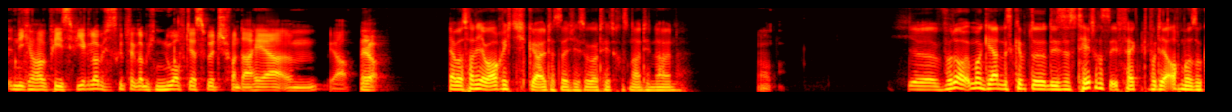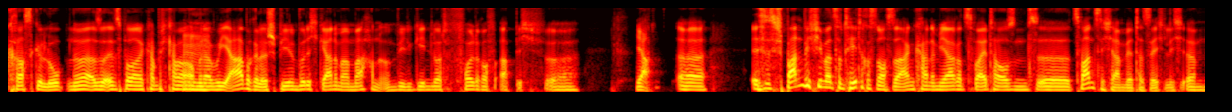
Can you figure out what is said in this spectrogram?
nicht auf der PS4, glaube ich. Das gibt ja, glaube ich, nur auf der Switch. Von daher, ähm, ja. Ja. Ja, aber das fand ich aber auch richtig geil, tatsächlich, sogar Tetris 99. Ja. Ich äh, würde auch immer gerne, es gibt äh, dieses Tetris-Effekt, wird ja auch mal so krass gelobt, ne? Also insbesondere kann, kann man auch Mhm. mit einer VR-Brille spielen, würde ich gerne mal machen. Irgendwie gehen die Leute voll drauf ab. Ich, äh, ja, äh, es ist spannend, wie viel man zu Tetris noch sagen kann. Im Jahre 2020 haben wir tatsächlich. Ähm,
